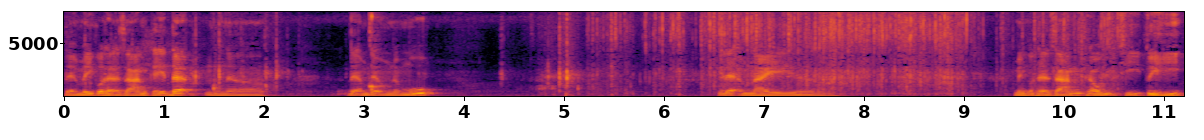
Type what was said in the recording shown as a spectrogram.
để mình có thể dán cái đệm ờ, đệm đệm đệm mũ. Cái đệm này ờ, mình có thể dán theo vị trí tùy ý.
